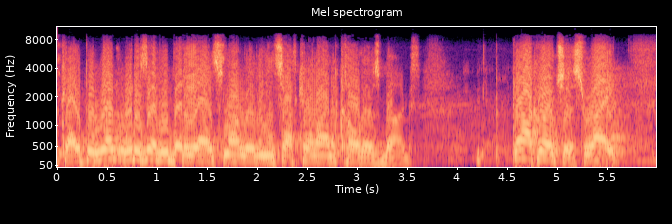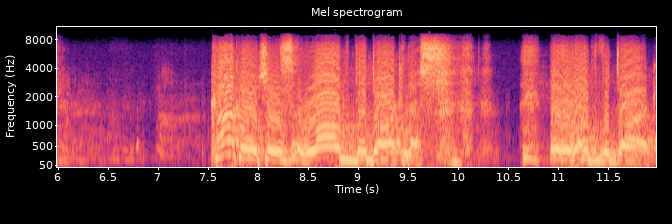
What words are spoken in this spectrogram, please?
Okay, but what, what does everybody else not living in South Carolina call those bugs? Cockroaches, right. Cockroaches love the darkness. they love the dark.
